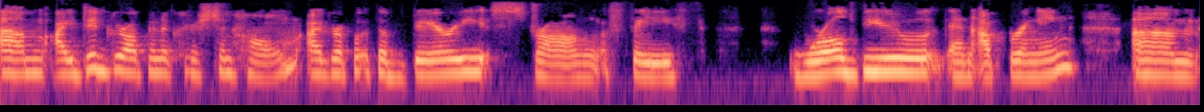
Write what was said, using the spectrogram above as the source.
Um, I did grow up in a Christian home. I grew up with a very strong faith worldview and upbringing. Um,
